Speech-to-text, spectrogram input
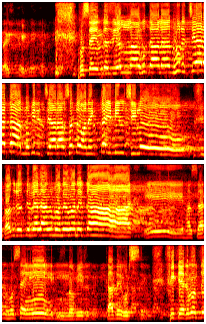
তাকিয়ে। হুসাইন রাদিয়াল্লাহু তাআলা নূর চেহারাটা নবীর চেহারার সাথে অনেকটাই মিল ছিল। হযরত বেলাল মনে মনে কয়, এ হাসান হুসাইন, নবীর কাঁধে উঠছে, ফিটের মধ্যে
